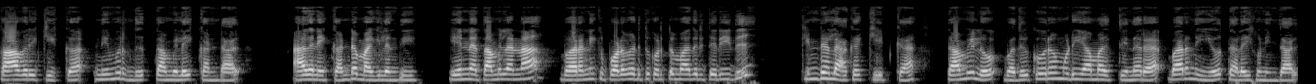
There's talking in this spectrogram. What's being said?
காவிரி கேட்க நிமிர்ந்து தமிழை கண்டாள். அதனை கண்ட மகிழந்தி என்ன தமிழண்ணா பரணிக்கு புடவை எடுத்து கொடுத்த மாதிரி தெரியுது? கிண்டலாக கேட்க தமிழோ பதில் கூற முடியாமல் திணற பரணியோ தலைகுனிந்தாள்.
